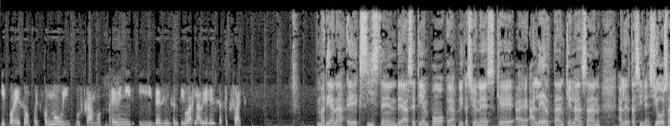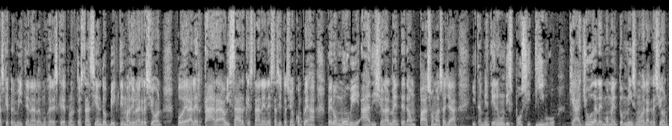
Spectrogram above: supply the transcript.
y por eso pues con Movie buscamos prevenir y desincentivar la violencia sexual. Mariana, eh, existen de hace tiempo eh, aplicaciones que eh, alertan, que lanzan alertas silenciosas, que permiten a las mujeres que de pronto están siendo víctimas de una agresión poder alertar, avisar que están en esta situación compleja. Pero Movie adicionalmente da un paso más allá y también tiene un dispositivo que ayuda en el momento mismo de la agresión.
